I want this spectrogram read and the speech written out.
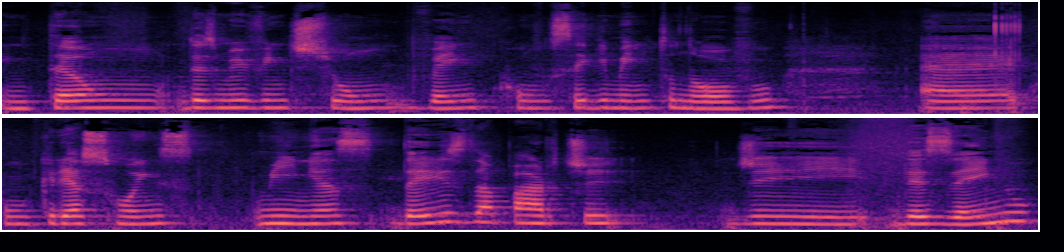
então, 2021 vem com um segmento novo, é, com criações minhas, desde a parte de desenho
